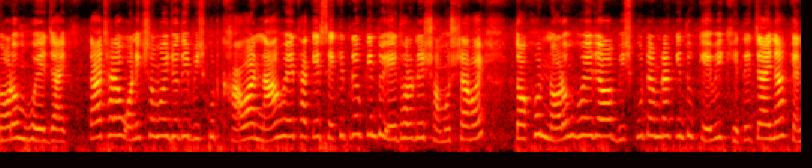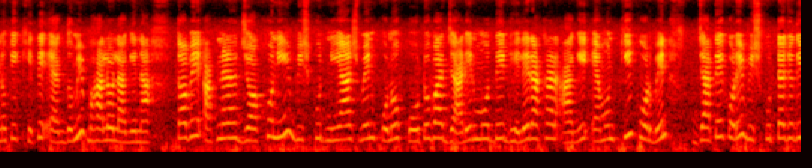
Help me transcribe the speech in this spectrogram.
নরম হয়ে যায়। তাছাড়াও অনেক সময় যদি বিস্কুট খাওয়া না হয়ে থাকে, সেক্ষেত্রেও কিন্তু এই ধরনের সমস্যা হয়। তখন নরম হয়ে যাওয়া বিস্কুট আমরা কিন্তু কেউই খেতে চাই না, কেন কি খেতে একদমই ভালো লাগে না। তবে আপনারা যখনই বিস্কুট নিয়ে আসবেন, কোনো কৌটো বা জারের মধ্যে ঢেলে রাখার আগে এমন কি করবেন, যাতে করে বিস্কুটটা যদি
